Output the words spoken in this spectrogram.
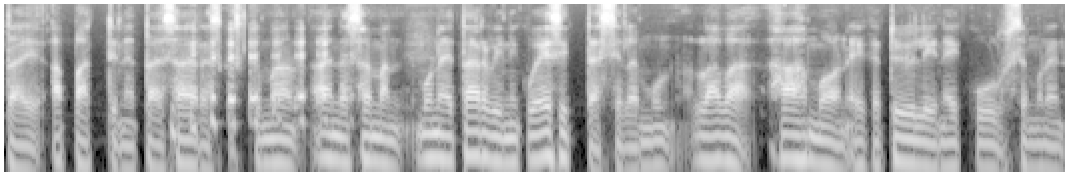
tai apattinen tai sairas, koska mä oon aina saman, mun ei tarvi niin esittää siellä mun lava-hahmoon eikä tyyliin ei kuulu semmoinen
